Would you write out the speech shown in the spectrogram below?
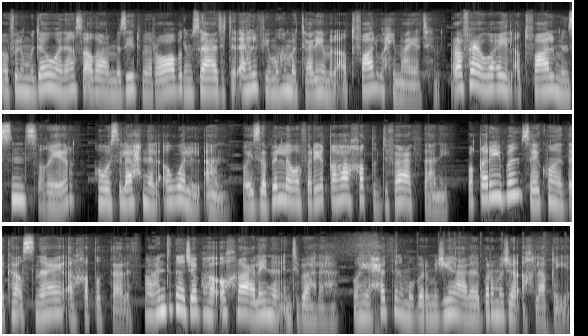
وفي المدونة سأضع المزيد من الروابط لمساعدة الأهل في مهمة تعليم الأطفال وحمايتهم. رفع وعي الأطفال من سن صغير هو سلاحنا الأول الآن وإيزابيلا وفريقها خط الدفاع الثاني وقريبا سيكون الذكاء الصناعي الخط الثالث. وعندنا جبهة أخرى علينا الانتباه لها وهي حث المبرمجين على البرمجة الأخلاقية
